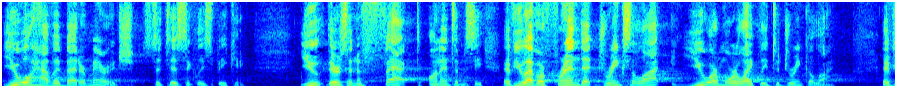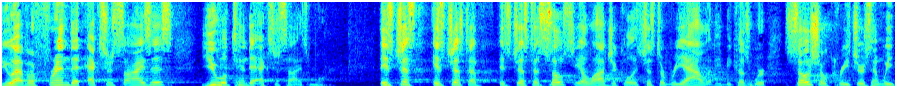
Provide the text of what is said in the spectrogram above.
you will have a better marriage, statistically speaking. You, there's an effect on intimacy. If you have a friend that drinks a lot, you are more likely to drink a lot. If you have a friend that exercises, you will tend to exercise more. It's just, it's just a, it's just a sociological, it's just a reality because we're social creatures and we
